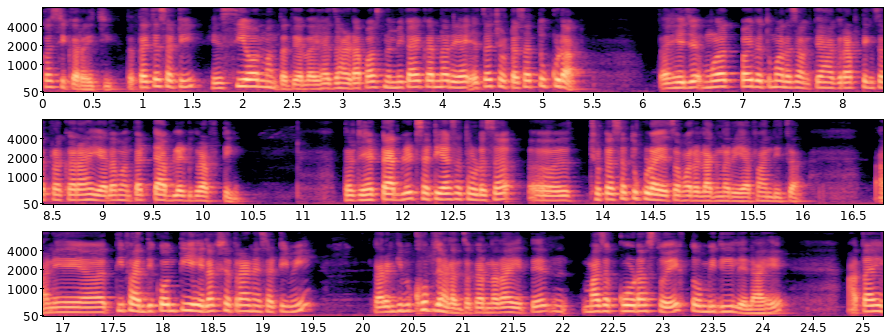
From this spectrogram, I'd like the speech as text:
कशी करायची. तर त्याच्यासाठी हे सिऑन म्हणतात याला. ह्या झाडापासून मी काय करणार आहे? याचा छोटासा तुकडा. तर हे जे मुळात पहिलं तुम्हाला सांगते हा ग्राफ्टिंगचा प्रकार आहे. याला म्हणतात टॅबलेट ग्राफ्टिंग तर ह्या टॅबलेटसाठी असा थोडासा छोटासा तुकडा याचा मला लागणार आहे या फांदीचा. आणि ती फांदी कोणती आहे हे लक्षात राहण्यासाठी मी कारण की मी खूप झाडांचं करणार आहे. ते माझा कोड असतो एक तो मी लिहिलेला आहे. आता हे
